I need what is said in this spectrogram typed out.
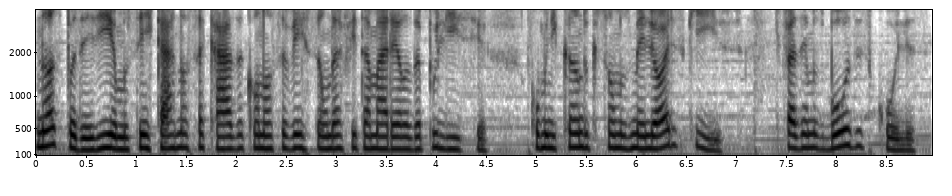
Nós poderíamos cercar nossa casa com nossa versão da fita amarela da polícia, comunicando que somos melhores que isso, que fazemos boas escolhas,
